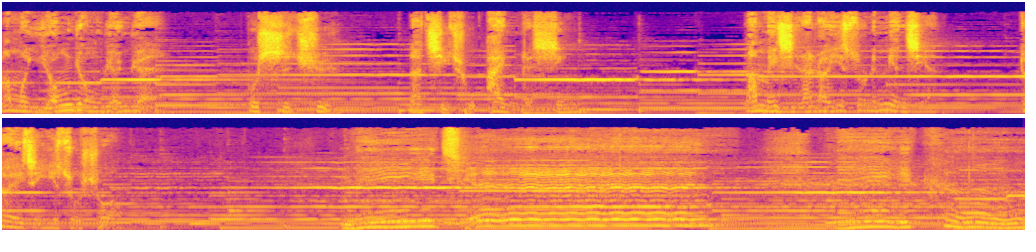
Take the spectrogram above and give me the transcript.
让我们永永远远不失去那起初爱你的心。让我们一起来到耶稣的面前，对着耶稣说：每一天，每一刻，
